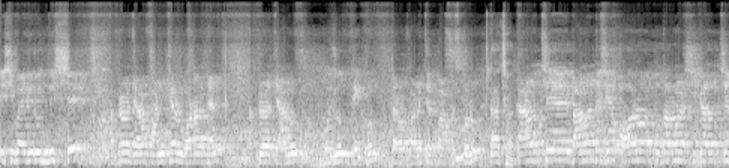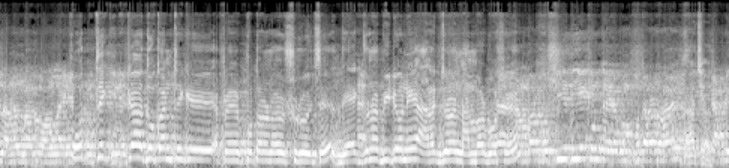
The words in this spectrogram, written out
দেশি ভাইদের উদ্দেশ্যে আপনারা যারা ফার্নিচার অর্ডার দেন আপনারা জানুন বুঝুন দেখুন তারপর ফার্নিচার পারচেস করুন। আচ্ছা। কারণ হচ্ছে বাংলাদেশে অহরহ প্রতারণার শিকার হচ্ছে নানানভাবে অনলাইনে প্রত্যেকটা দোকান থেকে আপনার প্রতারণা শুরু হয়েছে। যে একজনের ভিডিও নিয়ে আরেকজনের নাম্বার বসে। নাম্বার বসিয়ে দিয়ে কিন্তু এরকম প্রতারণা হয়। আচ্ছা। আপনি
